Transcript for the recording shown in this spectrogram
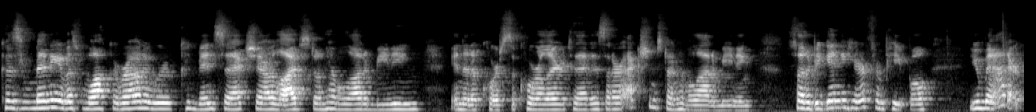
Because many of us walk around and we're convinced that actually our lives don't have a lot of meaning. And then, of course, the corollary to that is that our actions don't have a lot of meaning. So to begin to hear from people, you matter.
